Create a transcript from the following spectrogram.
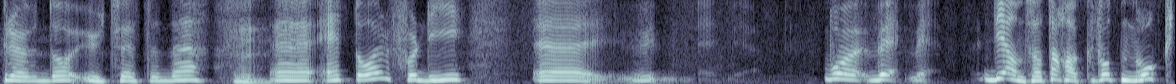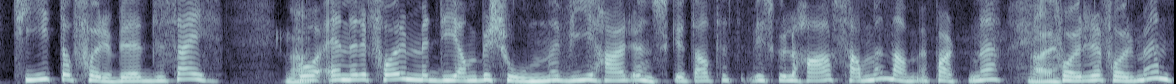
prøvd å utsette det eh, ett år, fordi eh, de ansatte har ikke fått nok tid til å forberede seg på en reform med de ambisjonene vi har ønsket at vi skulle ha sammen da, med partene Nei. for reformen.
